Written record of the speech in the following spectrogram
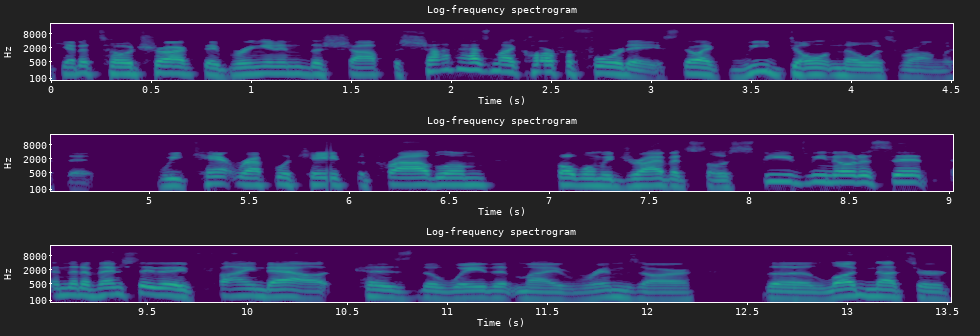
get a tow truck. They bring it into the shop. The shop has my car for four days. They're like, we don't know what's wrong with it. We can't replicate the problem, but when we drive at slow speeds, we notice it. And then eventually they find out because the way that my rims are, the lug nuts are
